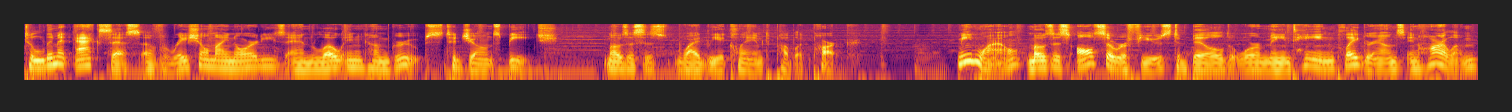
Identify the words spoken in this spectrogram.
to limit access of racial minorities and low income groups to Jones Beach, Moses' widely acclaimed public park. Meanwhile, Moses also refused to build or maintain playgrounds in Harlem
